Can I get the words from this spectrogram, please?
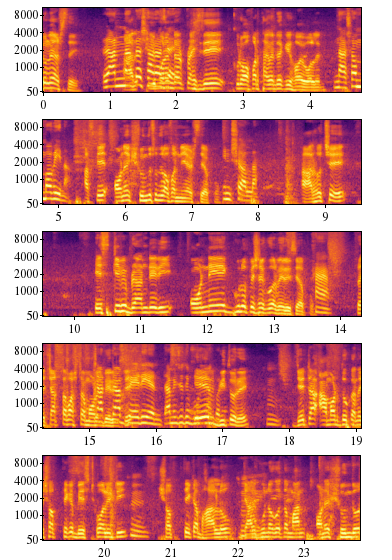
চলে আসছে। রান্নাটা সারা যায়। এন্টারপ্রাইজে কোনো অফার থাকবে কি হয় বলেন? না সম্ভবই না। আজকে অনেক সুন্দর সুন্দর অফার নিয়ে আসছে আপু। ইনশাআল্লাহ। আর হচ্ছে এসকেবি ব্র্যান্ডেরই অনেকগুলো প্রেশার কুকার বেরিয়েছে আপু। হ্যাঁ। প্রায় চারটা পাঁচটা মডেল বেরিয়েছে। ভেরিয়েন্ট আমি যদি এর ভিতরে যেটা আমার দোকানে সব থেকে বেস্ট কোয়ালিটি সব থেকে ভালো যার গুণগত মান অনেক সুন্দর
